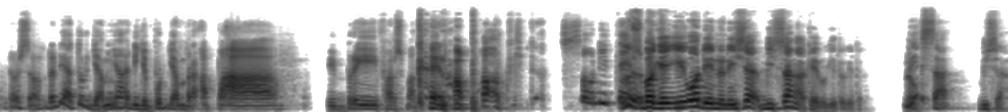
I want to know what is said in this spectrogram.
rehearsal. Dan diatur jamnya, dijemput jam berapa, di brief harus pakaian apa, gitu. so Lu detail. sebagai IO di Indonesia bisa nggak kayak begitu gitu? No. Bisa, Bisa.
